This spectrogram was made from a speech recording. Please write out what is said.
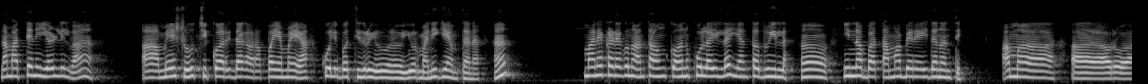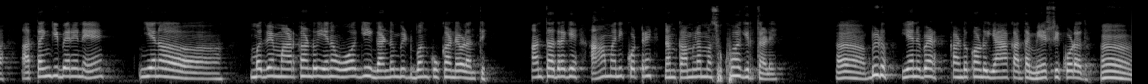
ನಮ್ಮ ಅತ್ತೆನೇ ಹೇಳಿಲ್ವಾ ಆ ಮೇಷು ಚಿಕ್ಕವರಿದ್ದಾಗ ಅವರಪ್ಪ ಅಪ್ಪ ಅಮ್ಮಯ್ಯ ಕೂಲಿ ಬತ್ತಿದ್ರು ಇವ್ರ ಮನೆಗೆ ಅಂತಾನ ಹ? ಮನೆ ಕಡೆಗೂ ಅಂತ ಅನುಕೂಲ ಇಲ್ಲ ಎಂಥದ್ದು ಇಲ್ಲ. ಹ, ಇನ್ನೊಬ್ಬ ತಮ್ಮ ಬೇರೆ ಇದ್ದಾನಂತೆ ಅಮ್ಮ ಅವರು, ಆ ತಂಗಿ ಬೇರೆನೆ ಏನೋ ಮದುವೆ ಮಾಡ್ಕೊಂಡು ಏನೋ ಹೋಗಿ ಗಂಡನ್ ಬಿಟ್ಟು ಬಂದು ಕೂಕೊಂಡವಳಂತೆ ಅಂತದ್ರಾಗೆ ಆ ಮನೆ ಕೊಟ್ಟರೆ ನಮ್ಮ ಕಮಲಮ್ಮ ಸುಖವಾಗಿರ್ತಾಳೆ. ಹಾ, ಬಿಡು, ಏನು ಬೇಡ, ಕಂಡುಕೊಂಡು ಯಾಕಂತ ಮೇಸಿ ಕೊಡೋದು. ಹ್ಮ್.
